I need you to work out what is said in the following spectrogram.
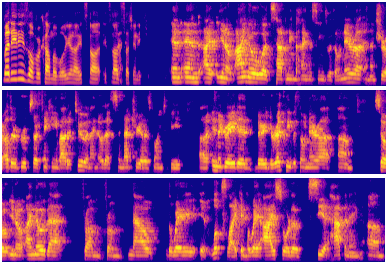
but it is overcomable. You know, it's not it's not yeah. such an issue and and I you know I know what's happening behind the scenes with Onera, and I'm sure other groups are thinking about it too. And I know that Simetria is going to be uh, integrated very directly with Onera. Um, so you know I know that from from now the way it looks like and the way I sort of see it happening. Um,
